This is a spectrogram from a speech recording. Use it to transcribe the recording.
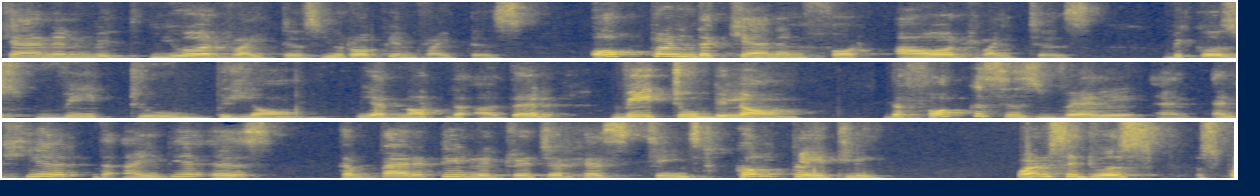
canon with your writers, European writers. Open the canon for our writers because we too belong. We are not the other, we too belong. The focus is well, and, and here the idea is comparative literature has changed completely. Once it was spoken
